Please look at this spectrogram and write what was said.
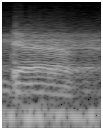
Uh,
